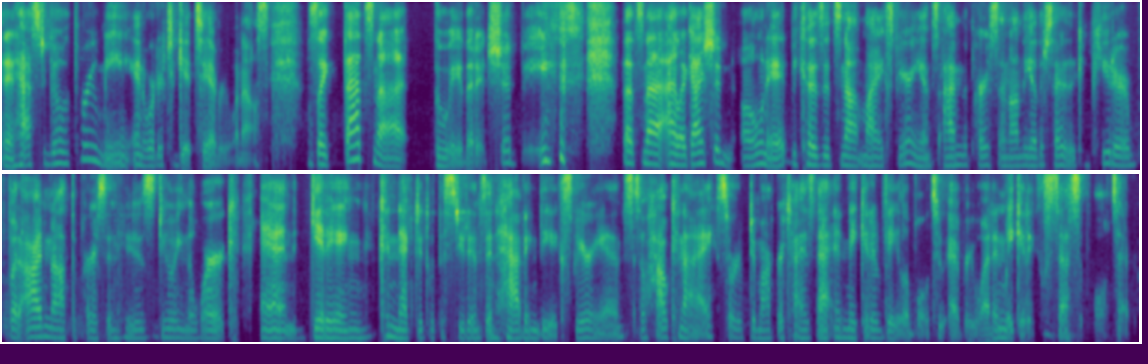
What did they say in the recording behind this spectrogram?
and it has to go through me in order to get to everyone else. I was like, that's not the way that it should be. That's not, I like, I shouldn't own it because it's not my experience. I'm the person on the other side of the computer, but I'm not the person who's doing the work and getting connected with the students and having the experience. So, how can I sort of democratize that and make it available to everyone and make it accessible to everyone?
